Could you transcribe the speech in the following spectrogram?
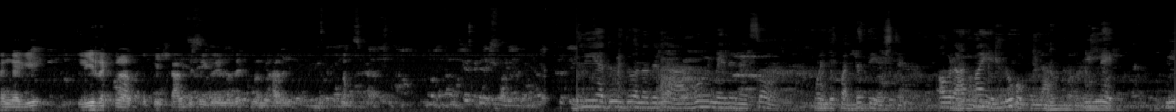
ಹಾಗಾಗಿ ಲೀಲಕ್ನ ಶಾಂತಿ ಸಿಗಲಿ ಅನ್ನೋದೇ ನನ್ನ ಹಾಡಿ ನಮಸ್ಕಾರ. ಇಲ್ಲಿ ಅದು ಇದು ಅನ್ನೋದೆಲ್ಲ ಭೂಮಿ ಮೇಲೆ ನಡೆಸೋ ಒಂದು ಪದ್ಧತಿ ಅಷ್ಟೇ. ಅವರ ಆತ್ಮ ಎಲ್ಲೂ ಹೋಗಿಲ್ಲ. ಇಲ್ಲೇ ಈ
